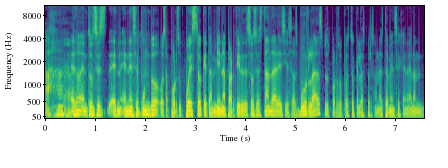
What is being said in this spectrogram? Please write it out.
Ajá. ajá. Eso- Entonces, en, en ese punto, o sea, por supuesto que también a partir de esos estándares y esas burlas, pues por supuesto que las personas también se generan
